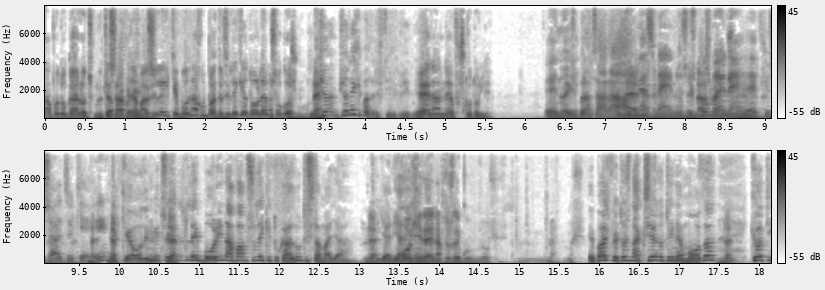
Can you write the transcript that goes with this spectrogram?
από τον καλό της που είναι τέσσερα χρόνια παντρεύει; μαζί λέει, και μπορεί να έχουν παντρευτεί λέει, και το λέμε στον κόσμο. Ναι. Ποιον, ποιον έχει παντρευτεί η Britney; Έναν ε, φουσκωτούλη. Εννοείς μπρατσαρά. Ναι, ναι, ναι. Γυμνασμένος, ας πούμε. Γυμνασμένος, Ναι, ναι. τέτοιος. έτσι, οκ. Ναι, και ο Δημήτρης Γιάννη λέει μπορεί να βάψω λέει, και του καλού της τα μαλλιά. Ναι. Γιατί αν όχι, είναι- δεν είναι αυτός, δεν κουμπί. Όχι. Ναι, όχι. Εν πάση περιπτώσει να ξέρετε ότι είναι μόδα Ναι. και ότι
